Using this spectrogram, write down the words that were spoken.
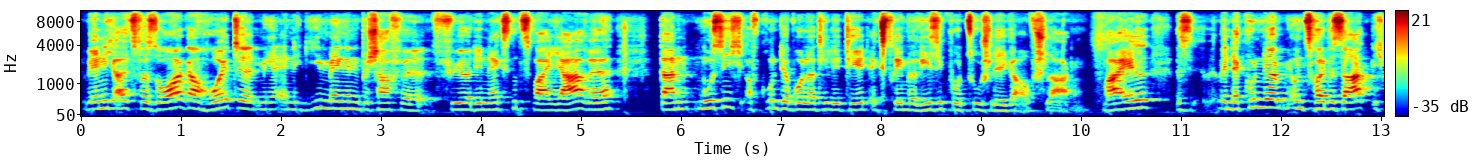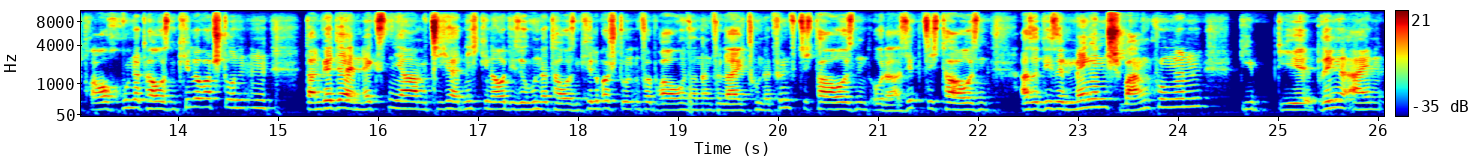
wenn ich als Versorger heute mir Energiemengen beschaffe für die nächsten zwei Jahre, dann muss ich aufgrund der Volatilität extreme Risikozuschläge aufschlagen. Weil es, wenn der Kunde uns heute sagt, ich brauche 100.000 Kilowattstunden, dann wird er im nächsten Jahr mit Sicherheit nicht genau diese 100.000 Kilowattstunden verbrauchen, sondern vielleicht 150.000 oder 70.000. Also diese Mengenschwankungen, die, die bringen ein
